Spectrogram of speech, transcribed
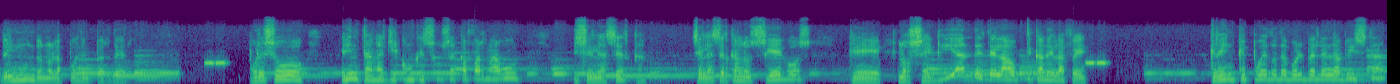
del mundo no la pueden perder. Por eso entran allí con Jesús a Cafarnaún y se le acercan. Se le acercan los ciegos que los seguían desde la óptica de la fe. ¿Creen que puedo devolverle la vista?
